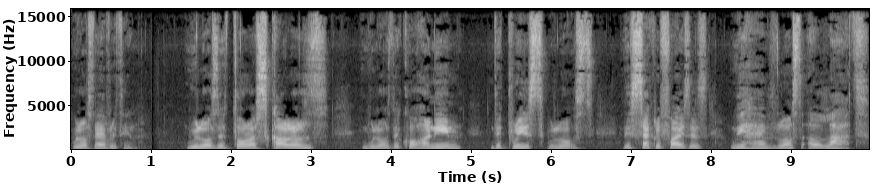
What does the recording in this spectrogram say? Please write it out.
we lost everything. We lost the Torah scholars, we lost the Kohanim, the priests, we lost the sacrifices, we have lost a lot.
